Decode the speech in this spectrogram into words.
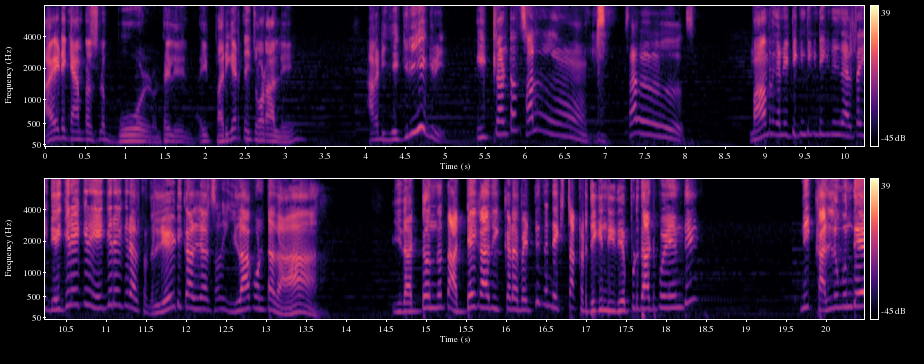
ఐఐటి క్యాంపస్లో బోల్డ్ ఉంటాయి లేదు అవి పరిగెడతాయి చూడాలి. అక్కడ ఎగిరి ఎగిరి ఇట్లంటే చల్ చల్ మామూలుగా టికి టికి టికి టికి వెళ్తా ఇది ఎగిరి ఎగిరి ఎగిరి ఎగిరి వెళ్తుంది. లేడీ కాల్ చేస్తుంది ఇలా ఉంటుందా? ఇది అడ్డు ఉందంటే అడ్డే కాదు ఇక్కడ పెట్టింది నెక్స్ట్ అక్కడ దిగింది. ఇది ఎప్పుడు దాటిపోయింది? నీ కళ్ళు ముందే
